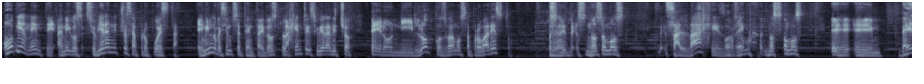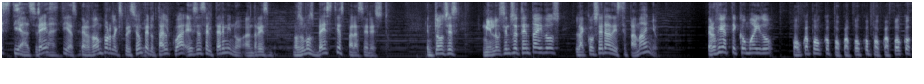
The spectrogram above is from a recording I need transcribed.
obviamente, amigos, si hubieran hecho esa propuesta en 1972, la gente se hubiera dicho, pero ni locos vamos a probar esto. no somos salvajes, no somos, eh, eh, bestias. Bestias, perdón por la expresión, pero tal cual, ese es el término, Andrés. No somos bestias para hacer esto. Entonces, 1972, la cosa era de este tamaño. Pero fíjate cómo ha ido poco a poco, poco a poco, poco a poco.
